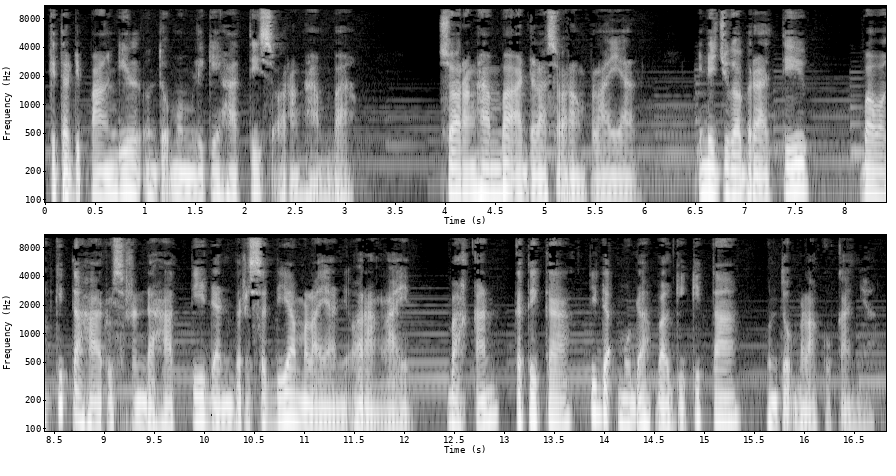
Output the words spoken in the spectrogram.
kita dipanggil untuk memiliki hati seorang hamba. Seorang hamba adalah seorang pelayan. Ini juga berarti bahwa kita harus rendah hati dan bersedia melayani orang lain, bahkan ketika tidak mudah bagi kita untuk melakukannya.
